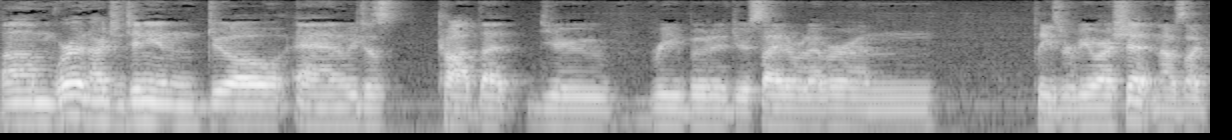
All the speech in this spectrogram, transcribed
um, we're an Argentinian duo, and we just caught that you rebooted your site or whatever, and please review our shit. And I was like,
